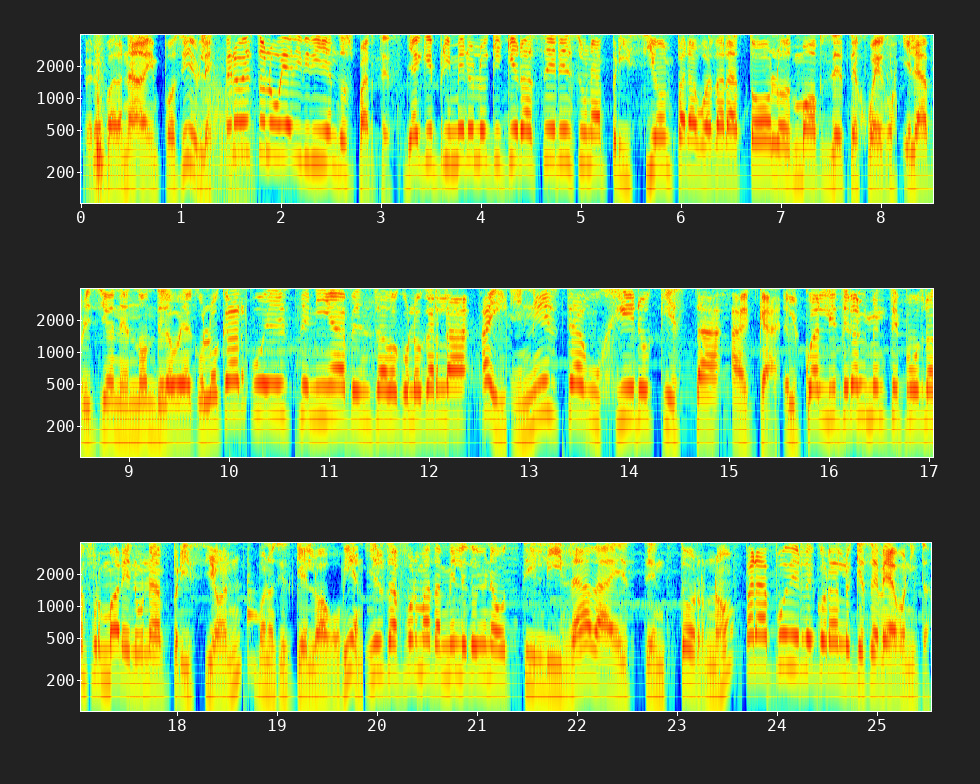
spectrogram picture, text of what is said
pero para nada imposible. Pero esto lo voy a dividir en dos partes, ya que primero lo que quiero hacer es una prisión para guardar a todos los mobs de este juego. Y la prisión en donde la voy a colocar, pues tenía pensado colocarla ahí, en este agujero que está acá, el cual literalmente puedo transformar en una prisión. Bueno, si es que lo hago bien. Y de esta forma también le doy una utilidad a este entorno para poder decorar lo que se vea bonito.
